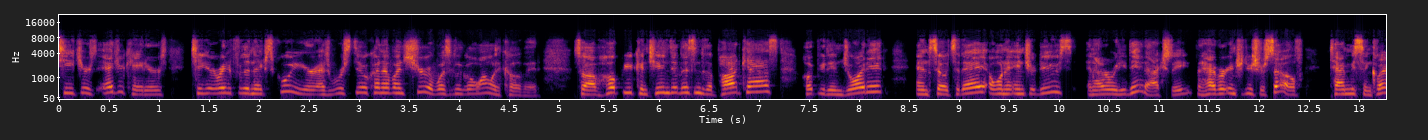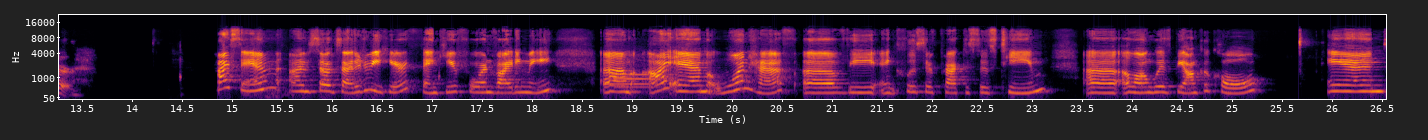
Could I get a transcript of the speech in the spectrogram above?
teachers, educators to get ready for the next school year as we're still kind of unsure of what's going to go on with COVID. So I hope you continue to listen to the podcast. Hope you enjoyed it. And so today I want to introduce, and I already did actually, but have her introduce herself, Tammy Sinclair. Hi, Sam. I'm so excited to be here. Thank you for inviting me. Um, I am one half of the Inclusive Practices team, uh, along with Bianca Cole. And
